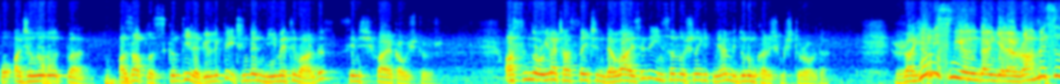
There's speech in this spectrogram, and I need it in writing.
O acılılıkla, azapla, sıkıntıyla birlikte içinde nimeti vardır. Seni şifaya kavuşturur. Aslında o ilaç hasta için deva ise de insanın hoşuna gitmeyen bir durum karışmıştır orada. Rahim ismi yönünden gelen rahmetse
